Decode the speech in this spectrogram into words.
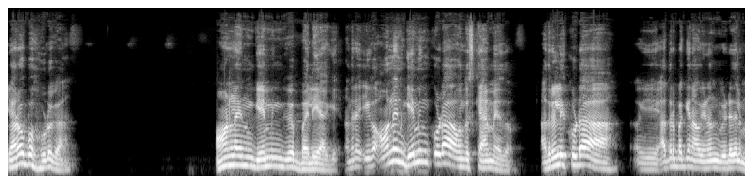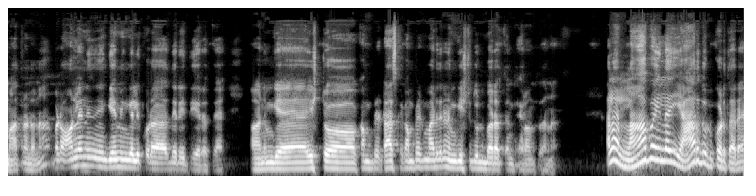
ಯಾರೊಬ್ಬ ಹುಡುಗ ಆನ್ಲೈನ್ ಗೇಮಿಂಗ್ ಬಲಿಯಾಗಿ, ಅಂದ್ರೆ ಈಗ ಆನ್ಲೈನ್ ಗೇಮಿಂಗ್ ಕೂಡ ಒಂದು ಸ್ಕ್ಯಾಮ್ ಅದು. ಅದರಲ್ಲಿ ಕೂಡ ಈ ಅದ್ರ ಬಗ್ಗೆ ನಾವು ಇನ್ನೊಂದು ವಿಡಿಯೋದಲ್ಲಿ ಮಾತನಾಡೋಣ. ಬಟ್ ಆನ್ಲೈನ್ ಗೇಮಿಂಗ್ ಅಲ್ಲಿ ಕೂಡ ಅದೇ ರೀತಿ ಇರುತ್ತೆ. ನಿಮ್ಗೆ ಇಷ್ಟು ಕಂಪ್ಲೀಟ್ ಟಾಸ್ಕ್ ಕಂಪ್ಲೀಟ್ ಮಾಡಿದ್ರೆ ನಮ್ಗೆ ಇಷ್ಟು ದುಡ್ಡು ಬರುತ್ತೆ ಅಂತ ಹೇಳುವಂಥದ್ದನ್ನ. ಅಲ್ಲ, ಲಾಭ ಇಲ್ಲ, ಯಾರು ದುಡ್ಡು ಕೊಡ್ತಾರೆ?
